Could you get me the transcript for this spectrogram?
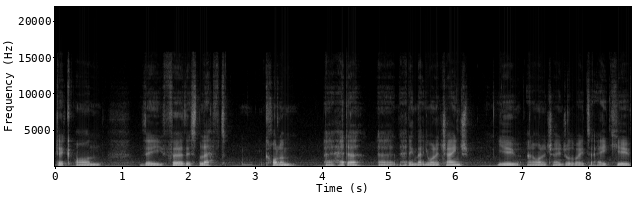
click on the furthest left column uh, header uh, heading that you want to change, U, and I want to change all the way to AQ.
